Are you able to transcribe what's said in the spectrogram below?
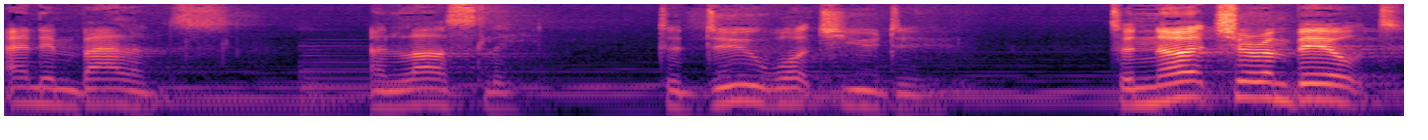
and in balance. And lastly, to do what you do, to nurture and build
